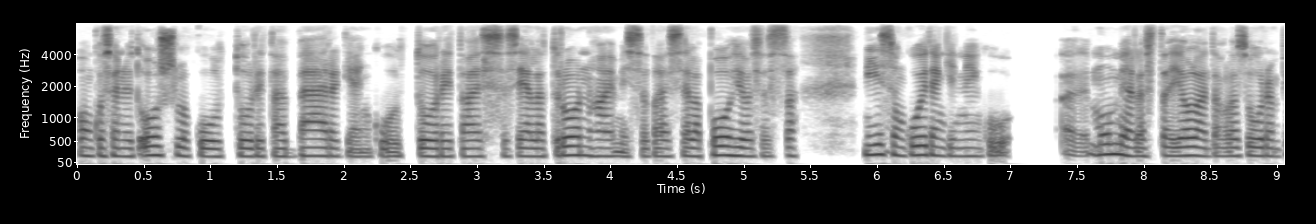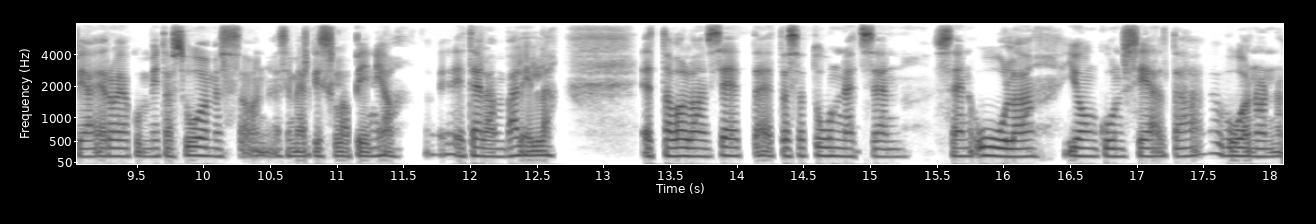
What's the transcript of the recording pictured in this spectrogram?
onko se nyt Oslo-kulttuuri tai Bergen-kulttuuri tai se siellä Trondheimissa tai siellä pohjoisessa, niissä on kuitenkin niin kuin mun mielestä jollain tavalla suurempia eroja kuin mitä Suomessa on esimerkiksi Lapin ja Etelän välillä. Että tavallaan se, että, että sä tunnet sen, sen uula jonkun sieltä vuonon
